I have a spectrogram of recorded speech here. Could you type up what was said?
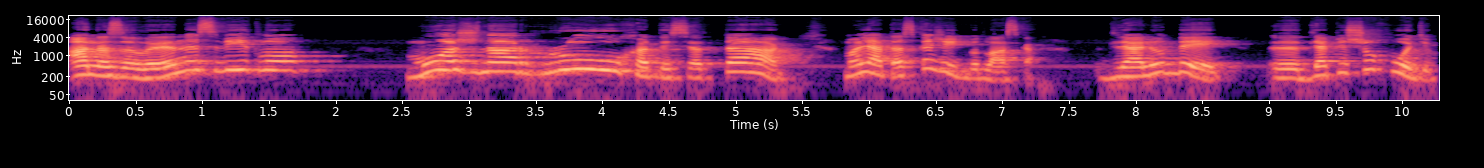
А на зелене світло можна рухатися. Так. Малята, скажіть, будь ласка, для людей, е, для пішоходів,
